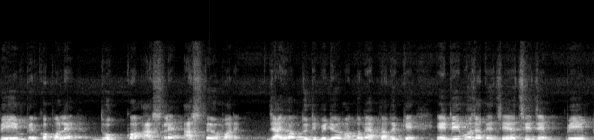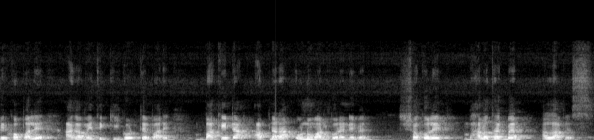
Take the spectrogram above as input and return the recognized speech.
বিএনপির কপালে দুঃখ আসলে আসতেও পারে। যাই হোক, দুটি ভিডিওর মাধ্যমে আপনাদেরকে এটি বোঝাতে চেয়েছি যে বিএনপির কপালে আগামীতে কি ঘটতে পারে। বাকিটা আপনারা অনুমান করে নেবেন। সকলে ভালো থাকবেন। আল্লাহ হাফেজ।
